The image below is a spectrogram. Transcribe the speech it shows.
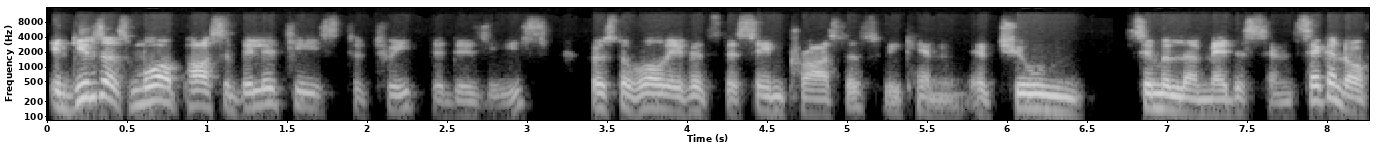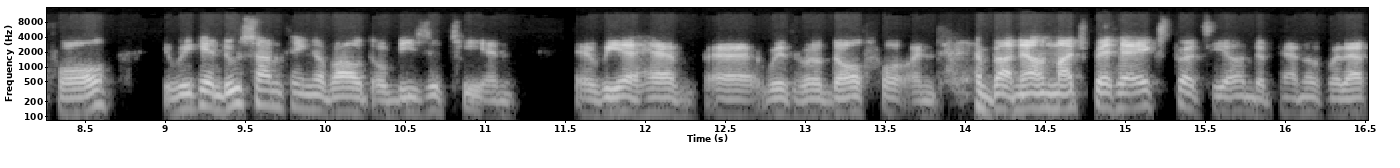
it gives us more possibilities to treat the disease. First of all, if it's the same process, we can attune similar medicine. Second of all, if we can do something about obesity and uh, we have uh, with Rodolfo and Bernal much better experts here on the panel for that.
